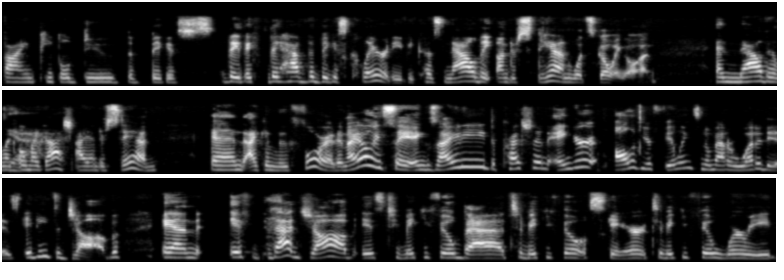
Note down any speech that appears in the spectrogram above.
find people do the biggest they they, they have the biggest clarity because now they understand what's going on and now they're like yeah. oh my gosh i understand and I can move forward. And I always say anxiety, depression, anger, all of your feelings, no matter what it is, it needs a job. And if that job is to make you feel bad, to make you feel scared, to make you feel worried,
